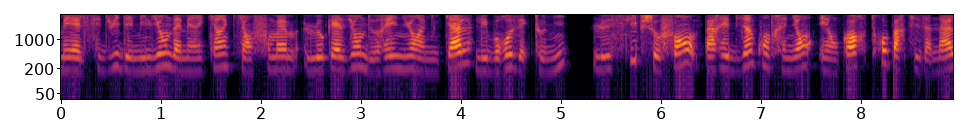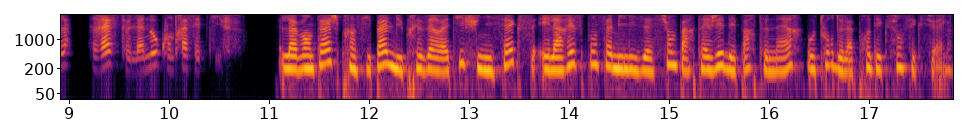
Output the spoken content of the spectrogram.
mais elle séduit des millions d'Américains qui en font même l'occasion de réunions amicales, les brosectomies. Le slip chauffant paraît bien contraignant et encore trop artisanal, reste l'anneau contraceptif. L'avantage principal du préservatif unisexe est la responsabilisation partagée des partenaires autour de la protection sexuelle.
